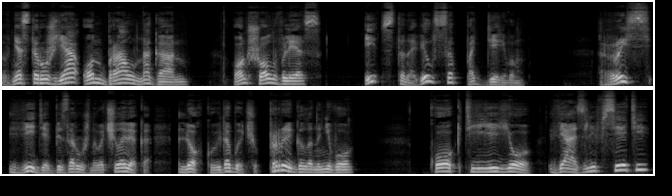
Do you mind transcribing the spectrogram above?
Вместо ружья он брал наган, он шел в лес и становился под деревом. Рысь, видя безоружного человека, легкую добычу, прыгала на него. Когти ее вязли в сети,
